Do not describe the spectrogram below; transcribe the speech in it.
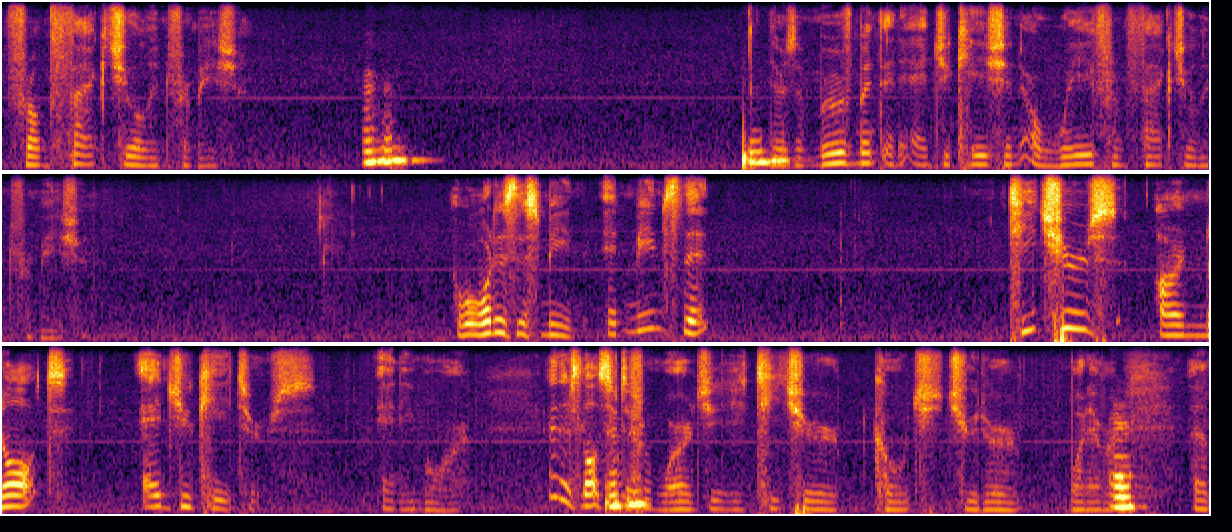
from factual information. Mhm. Mhm. There's a movement in education away from factual information. Well, what does this mean? It means that teachers are not educators anymore. And there's lots of Mhm. different words. You, you teacher, coach, tutor, whatever. Yes. Um,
